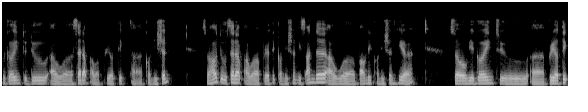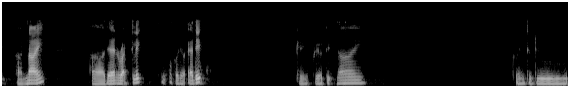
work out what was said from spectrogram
we're going to do our set up our periodic uh, condition. So how to set up our periodic condition is under our boundary condition here. So we're going to uh, periodic uh, 9 uh, then right click on your edit. Okay, periodic 9. Going to do,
